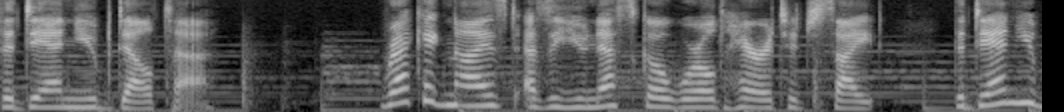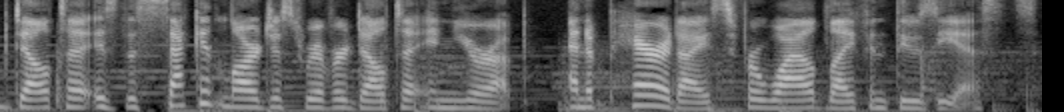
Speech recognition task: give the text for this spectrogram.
the Danube Delta. Recognized as a UNESCO World Heritage Site, the Danube Delta is the second largest river delta in Europe and a paradise for wildlife enthusiasts.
